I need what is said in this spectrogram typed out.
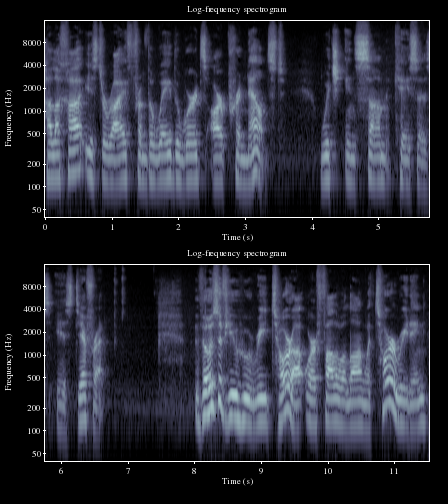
Halacha is derived from the way the words are pronounced, which in some cases is different. those of you who read Torah or follow along with Torah reading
